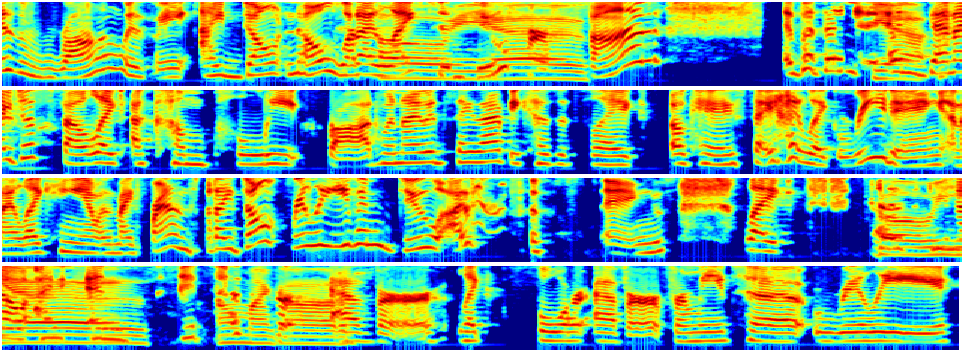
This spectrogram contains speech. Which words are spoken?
is wrong with me? I don't know what I like oh, to do yes. for fun but then yeah. and then I just felt like a complete fraud when I would say that because it's like, okay, I say I like reading and I like hanging out with my friends, but I don't really even do either of those things. Like, oh, you know, yes. I, and it oh took oh my forever, God. like forever for me to really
